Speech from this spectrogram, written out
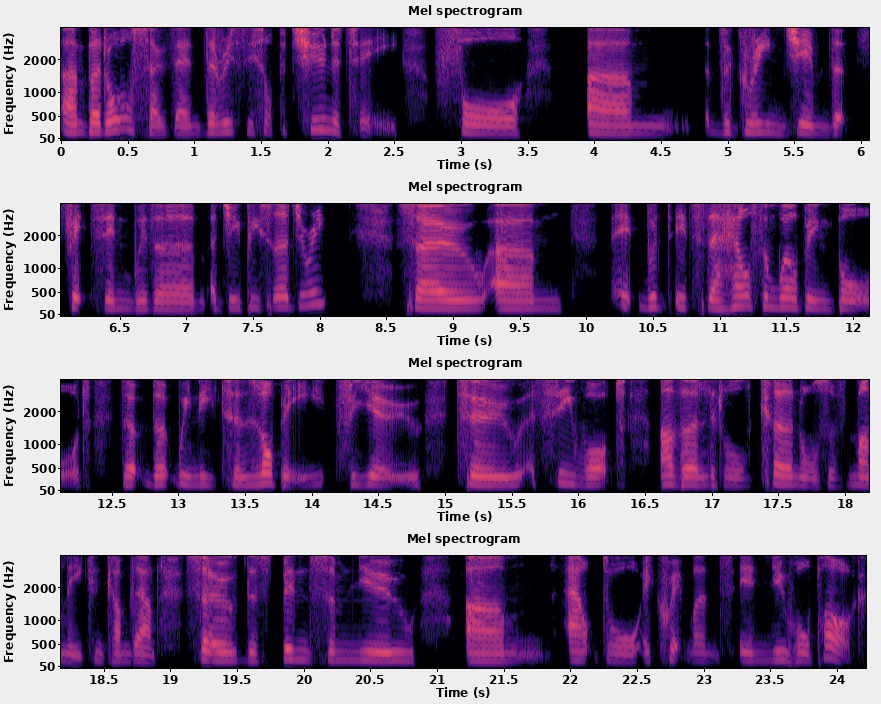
Um, but also then there is this opportunity for um, the green gym that fits in with a, a GP surgery. So um, it would it's the health and wellbeing board that that we need to lobby for you to see what other little kernels of money can come down. So there's been some new um, outdoor equipment in Newhall Park,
